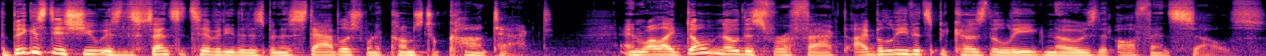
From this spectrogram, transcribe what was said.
The biggest issue is the sensitivity that has been established when it comes to contact. And while I don't know this for a fact, I believe it's because the league knows that offense sells.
